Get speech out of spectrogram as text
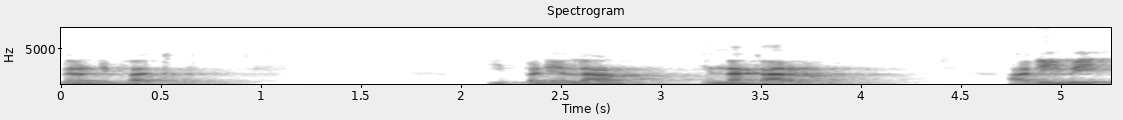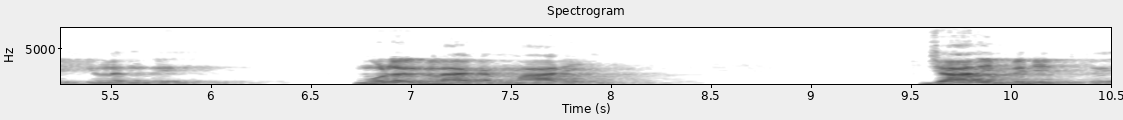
மிரட்டி பார்க்கிறது. இப்படியெல்லாம் என்ன காரணம்? அறிவை இழந்து மூலர்களாக மாறி ஜாதி பிரித்து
